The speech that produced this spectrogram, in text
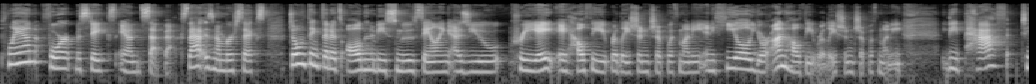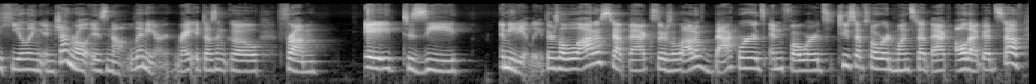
plan for mistakes and setbacks. That is number six. Don't think that it's all going to be smooth sailing as you create a healthy relationship with money and heal your unhealthy relationship with money the path to healing in general is not linear, right? It doesn't go from A to Z immediately. There's a lot of step backs, there's a lot of backwards and forwards, two steps forward, one step back, all that good stuff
